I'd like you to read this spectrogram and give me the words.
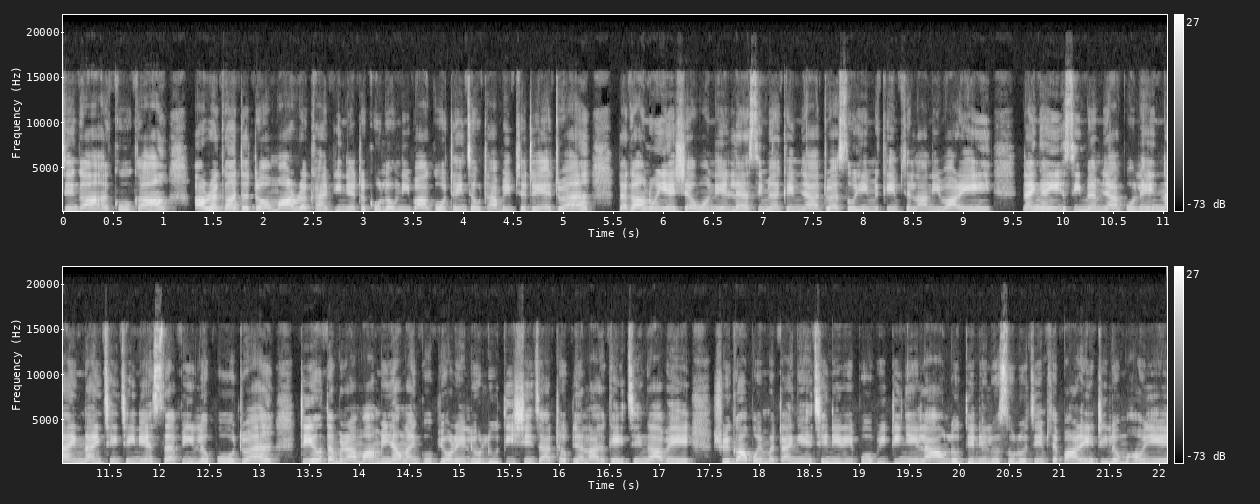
ကျင်းကအခုခါအာရခတက်တော်မှာရခိုင်ပြည်နယ်တစ်ခုလုံးနီးပါးကိုထိန်းချုပ်ထားပြီးဖြစ်တဲ့အတွက်၎င်းတို့ရဲ့ရဝန်းနဲ့လမ်းစီမံကိန်းများအတွက်စိုးရိမ်မကင်းဖြစ်လာနေပါတယ်။နိုင်ငံရေးအစီအမံများကိုလည်းနိုင်နိုင်ချိန်ချိန်နဲ့ဆက်ပြီးလုပ်ဖို့အတွက်တရုတ်သမ္မတမှမင်းအောင်လှိုင်ကိုပြောတယ်လို့လူသိရှင်ကြားထုတ်ပြန်လာခဲ့ခြင်းကပဲရွှေကောက်ပွဲမတိုင်ခင်အခြေအနေတွေပိုပြီးတည်ငြိမ်လာအောင်လုပ်တင်တယ်လို့ဆိုလိုခြင်းဖြစ်ပါတယ်။ဒီလိုမဟုတ်ရင်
